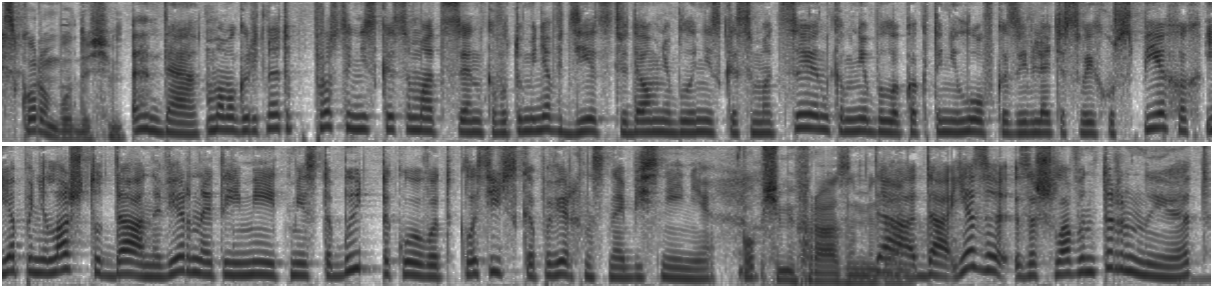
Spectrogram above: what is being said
В скором будущем. Э, Да. Мама говорит, ну это просто низкая самооценка. Вот у меня в детстве, да, у меня была низкая самооценка, мне было как-то неловко заявлять о своих успехах. И я поняла, что да, наверное, это имеет место быть, такое вот классическое поверхностное объяснение. Общими фразами, Да, да. да. Я за- зашла в интернет,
